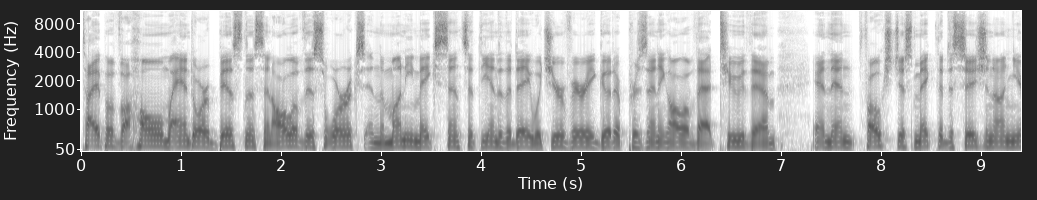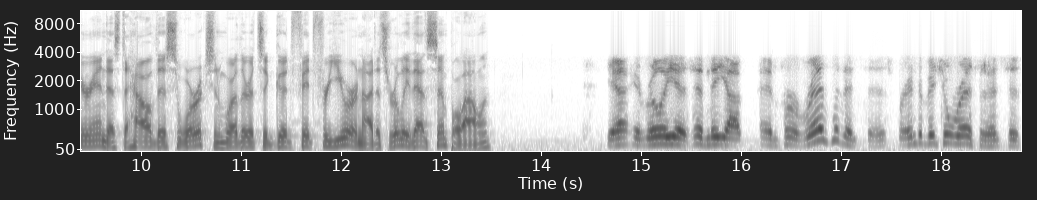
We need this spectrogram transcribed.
type of a home and or business and all of this works and the money makes sense at the end of the day, which you're very good at presenting all of that to them, and then folks just make the decision on your end as to how this works and whether it's a good fit for you or not. It's really that simple, Alan. Yeah, it really is. And the uh, and for residences, for individual residences,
